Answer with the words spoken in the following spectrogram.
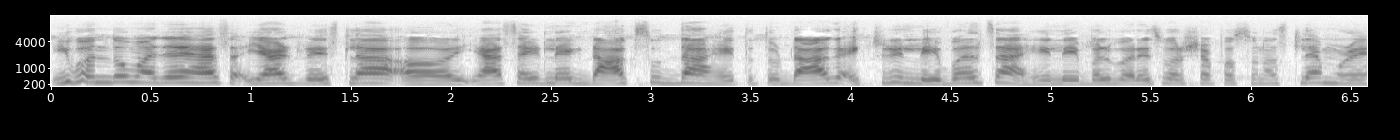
इवन दो माझ्या ह्या या ड्रेसला या साईडला एक डागसुद्धा आहे तर तो डाग ॲक्च्युली लेबलचा आहे. लेबल बरेच वर्षापासून असल्यामुळे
